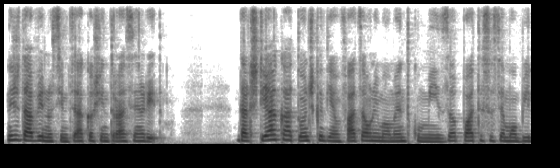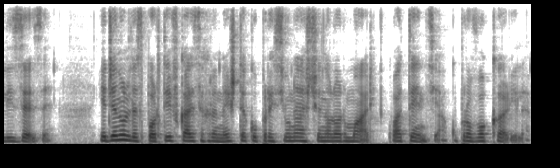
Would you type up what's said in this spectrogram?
Nici David nu simțea că și intrase în ritm. Dar știa că atunci când e în fața unui moment cu miză, poate să se mobilizeze. E genul de sportiv care se hrănește cu presiunea scenelor mari, cu atenția, cu provocările.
